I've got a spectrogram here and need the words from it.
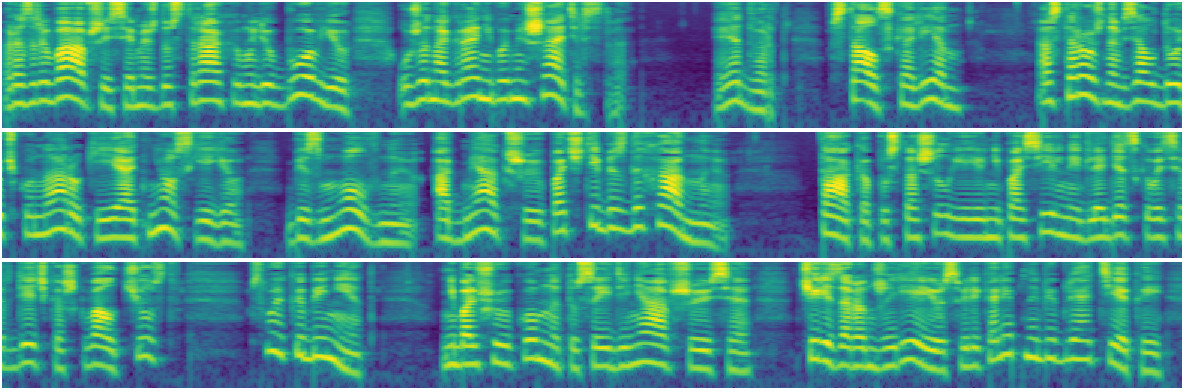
разрывавшийся между страхом и любовью, уже на грани помешательства. Эдвард встал с колен, осторожно взял дочку на руки и отнес ее, безмолвную, обмякшую, почти бездыханную. Так опустошил ее непосильный для детского сердечка шквал чувств в свой кабинет, небольшую комнату, соединявшуюся через оранжерею с великолепной библиотекой —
